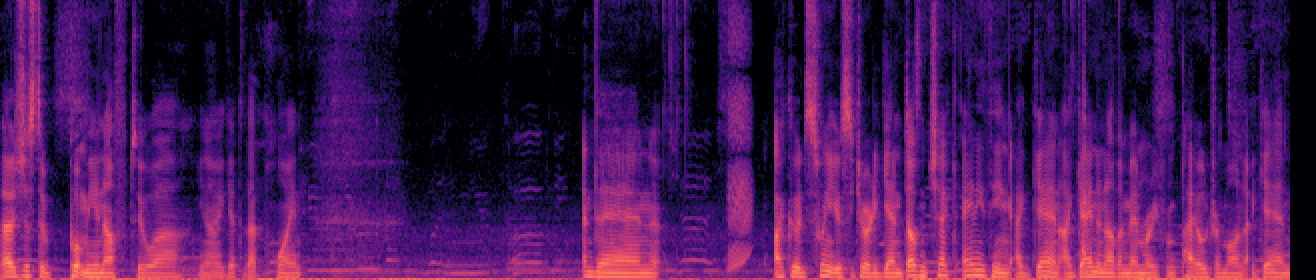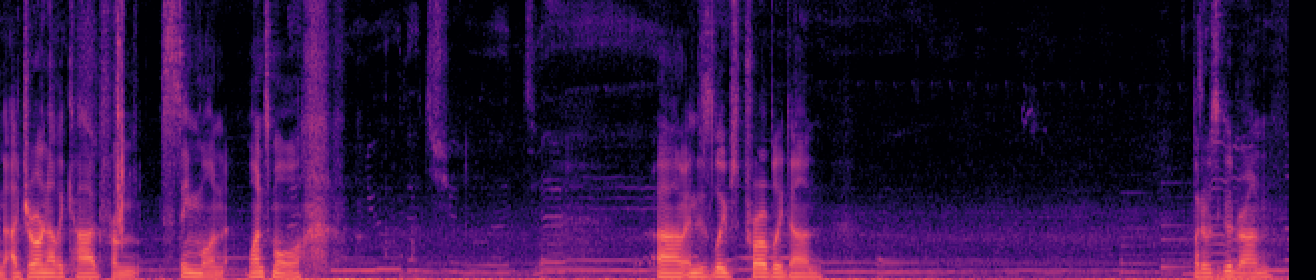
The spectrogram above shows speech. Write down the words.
That was just to put me enough to uh you know get to that point. And then I could swing at your security again. Doesn't check anything again. I gain another memory from Paildramon again. I draw another card from Stingmon once more. um, and this loop's probably done. But it was a good run.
